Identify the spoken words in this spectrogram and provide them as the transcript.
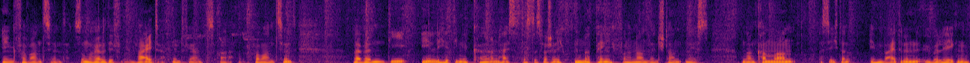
eng verwandt sind, sondern relativ weit entfernt äh, verwandt sind. Weil wenn die ähnliche Dinge können, heißt es, dass das wahrscheinlich unabhängig voneinander entstanden ist. Und dann kann man sich dann im Weiteren überlegen,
